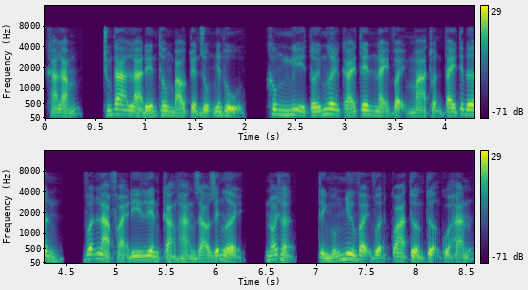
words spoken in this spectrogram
khá lắm, chúng ta là đến thông báo tuyển dụng nhân thủ, không nghĩ tới ngươi cái tên này vậy mà thuận tay tiếp đơn, vẫn là phải đi liên cảng hàng rào giết người. Nói thật, tình huống như vậy vượt qua tưởng tượng của hắn.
